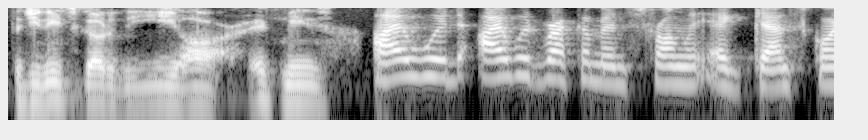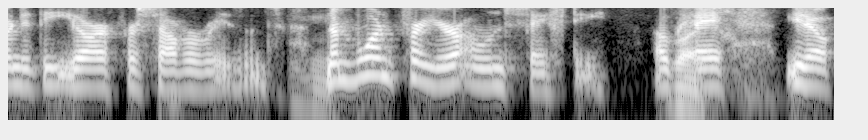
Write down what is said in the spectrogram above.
that you need to go to the ER. It means I would I would recommend strongly against going to the ER for several reasons. Mm-hmm. Number one, for your own safety. Okay. Right. You know,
